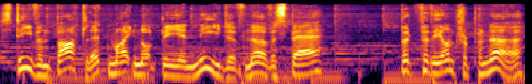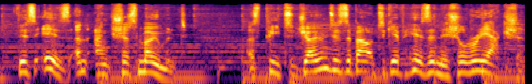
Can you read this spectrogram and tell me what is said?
Steven Bartlett might not be in need of Nervous Bear, but for the entrepreneur, this is an anxious moment, as Peter Jones is about to give his initial reaction.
